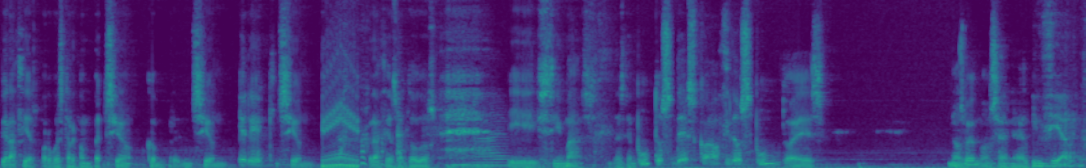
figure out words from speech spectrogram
Gracias por vuestra comprensión comprensión erección gracias a todos. Y sin más desde puntos desconocidos punto es. Nos vemos en el infierno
